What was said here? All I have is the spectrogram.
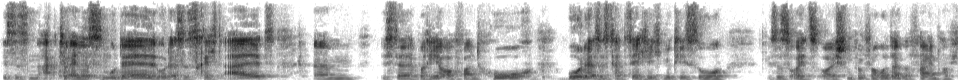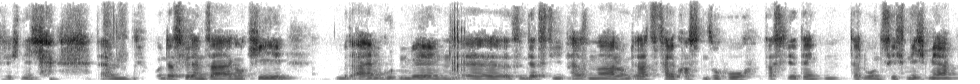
ist es ein aktuelles Modell oder ist es recht alt, ähm, ist der Reparieraufwand hoch oder ist es tatsächlich wirklich so, ist es jetzt euch schon fünfmal runtergefallen, hoffe ich nicht, ähm, und dass wir dann sagen, okay, mit allem guten Willen äh, sind jetzt die Personal- und Ersatzteilkosten so hoch, dass wir denken, da lohnt sich nicht mehr.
